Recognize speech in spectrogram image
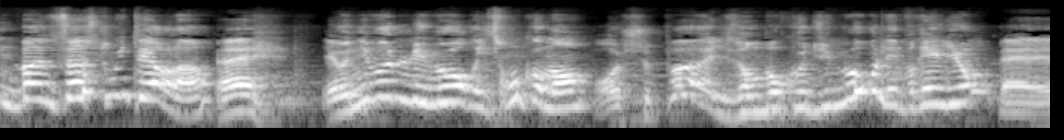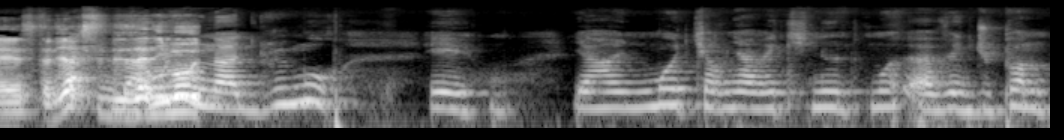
Une bonne sauce Twitter là Ouais, et au niveau de l'humour, ils seront comment? Oh, je sais pas, ils ont beaucoup d'humour les vrais lions Ben, c'est-à-dire que c'est des Bah oui, animaux... on a de l'humour. Et il y a une mouette qui revient avec, une autre mouette, avec du pain.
